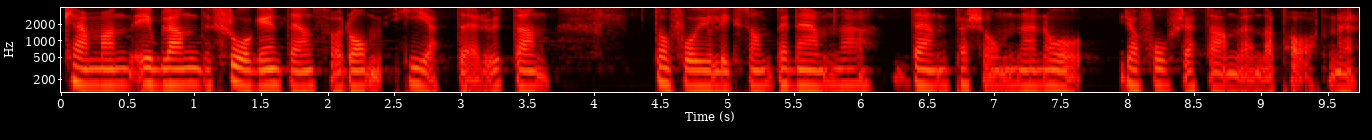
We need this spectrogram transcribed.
kan man ibland fråga inte ens vad de heter utan de får ju liksom benämna den personen och jag fortsätter använda partner.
